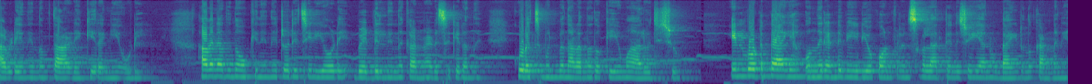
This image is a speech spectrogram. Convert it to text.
അവിടെ നിന്നും താഴേക്ക് ഇറങ്ങി ഓടി. അവനത് നോക്കി നിന്നിട്ടൊരു ചിരിയോടെ ബെഡിൽ നിന്ന് കണ്ണടച്ച് കിടന്ന് കുറച്ചു മുൻപ് നടന്നതൊക്കെയും ആലോചിച്ചു. ഇമ്പോർട്ടന്റ് ആയ ഒന്ന് രണ്ട് വീഡിയോ കോൺഫറൻസുകൾ അറ്റൻഡ് ചെയ്യാനുണ്ടായിരുന്നു കണ്ണന്.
